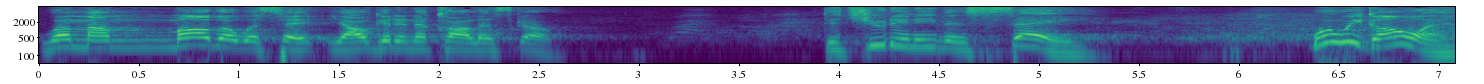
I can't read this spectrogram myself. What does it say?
when my mother would say, Y'all get in the car, let's go. That you didn't even say, Where we going?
